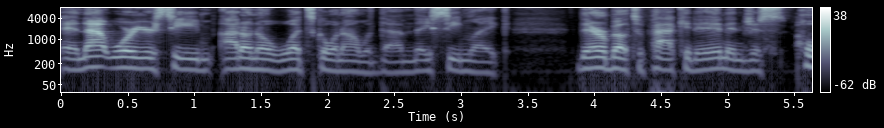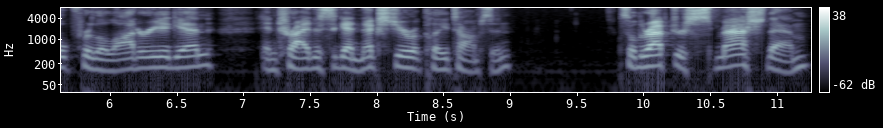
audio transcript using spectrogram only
And that Warriors team, I don't know what's going on with them. They seem like they're about to pack it in and just hope for the lottery again and try this again next year with Klay Thompson. So the Raptors smash them.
